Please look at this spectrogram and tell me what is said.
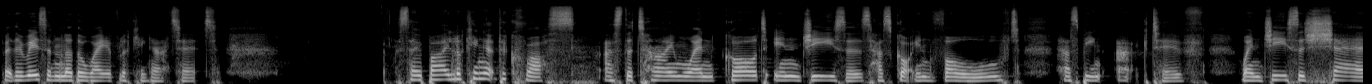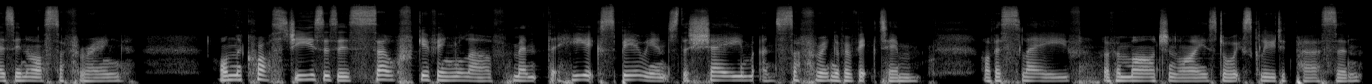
but there is another way of looking at it. So, by looking at the cross as the time when God in Jesus has got involved, has been active, when Jesus shares in our suffering, on the cross, Jesus' self giving love meant that he experienced the shame and suffering of a victim, of a slave, of a marginalized or excluded person.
